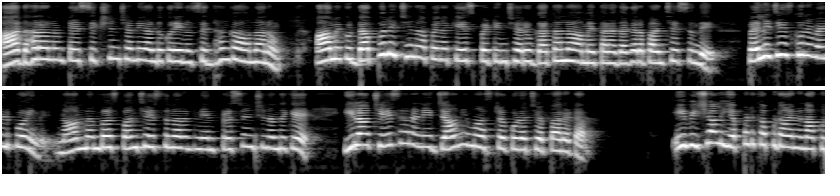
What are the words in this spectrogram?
ఆధారాలుంటే శిక్షించండి అందుకు నేను సిద్ధంగా ఉన్నాను. ఆమెకు డబ్బులు ఇచ్చి నా పైన కేసు పెట్టించారు. గతంలో ఆమె తన దగ్గర పనిచేసింది. పెళ్ళి చేసుకుని వెళ్ళిపోయింది. నాన్ మెంబర్స్ పనిచేస్తున్నారంటే నేను ప్రశ్నించినందుకే ఇలా చేశారని జానీ మాస్టర్ కూడా చెప్పారట. ఈ విషయాలు ఎప్పటికప్పుడు ఆయన నాకు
